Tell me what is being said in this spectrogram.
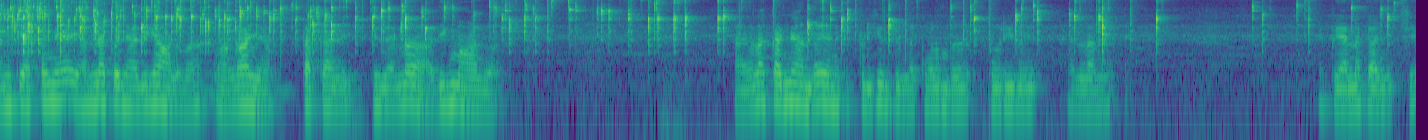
எனக்கு எப்பவுமே எண்ணெய் கொஞ்சம் அதிகம் ஆளுவேன். வெங்காயம் தக்காளி இதெல்லாம் அதிகமாக ஆளுவேன். அதெல்லாம் கம்மியாக இருந்தால் எனக்கு பிடிக்கிறது இல்லை குழம்பு பொரியல் எல்லாமே. இப்போ எண்ணெய் காஞ்சிச்சு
